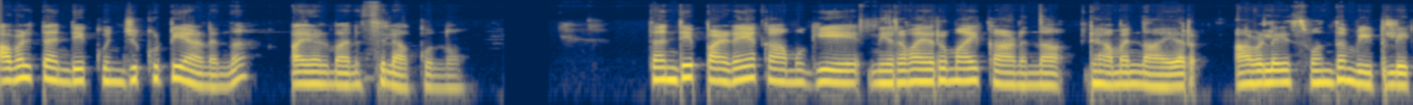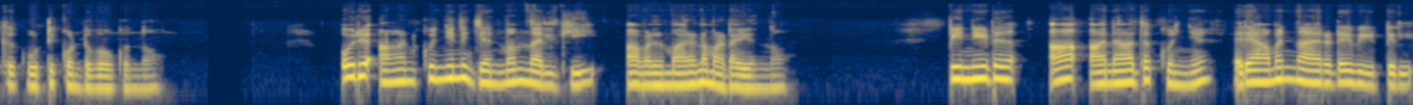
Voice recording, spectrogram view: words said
അവൾ തന്റെ കുഞ്ചുക്കുട്ടിയാണെന്ന് അയാൾ മനസ്സിലാക്കുന്നു. തന്റെ പഴയ കാമുകിയെ നിറവയറുമായി കാണുന്ന രാമൻ നായർ അവളെ സ്വന്തം വീട്ടിലേക്ക് കൂട്ടിക്കൊണ്ടുപോകുന്നു. ഒരു ആൺകുഞ്ഞിന് ജന്മം നൽകി അവൾ മരണമടയുന്നു. പിന്നീട് ആ അനാഥ കുഞ്ഞ് രാമൻ നായരുടെ വീട്ടിൽ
